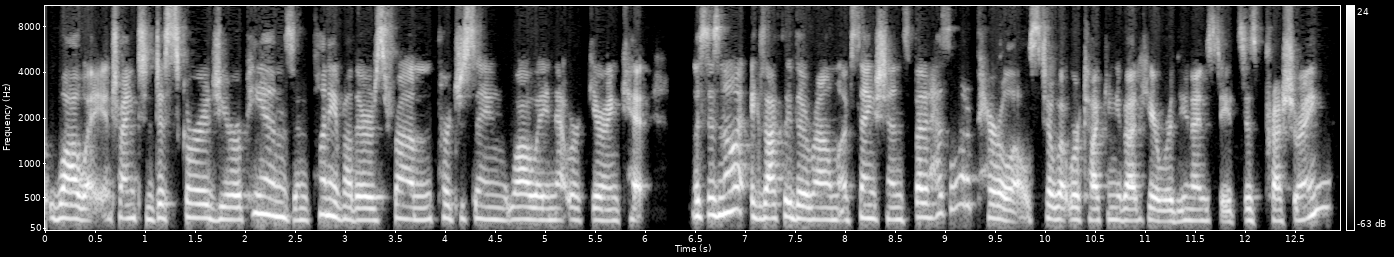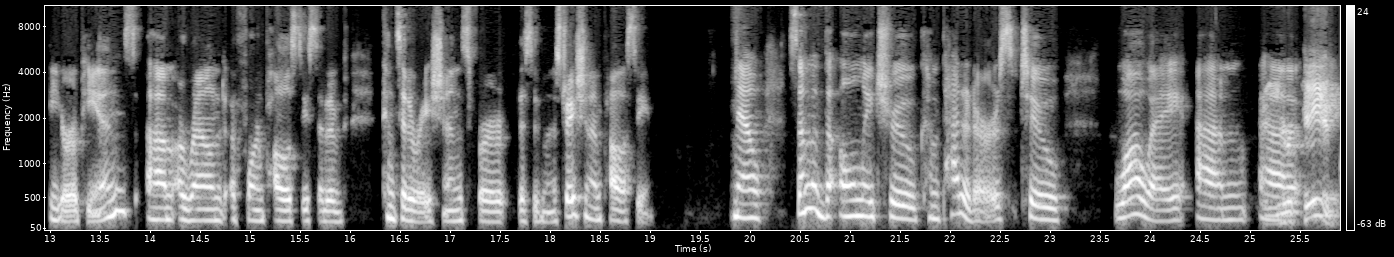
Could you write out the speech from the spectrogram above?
Huawei and trying to discourage Europeans and plenty of others from purchasing Huawei network gearing kit. This is not exactly the realm of sanctions, but it has a lot of parallels to what we're talking about here, where the United States is pressuring Europeans um, around a foreign policy set of considerations for this administration and policy. Now, some of the only true competitors to Huawei um, uh, European.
